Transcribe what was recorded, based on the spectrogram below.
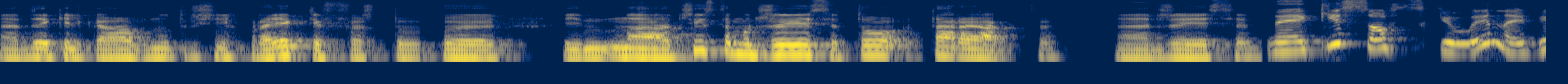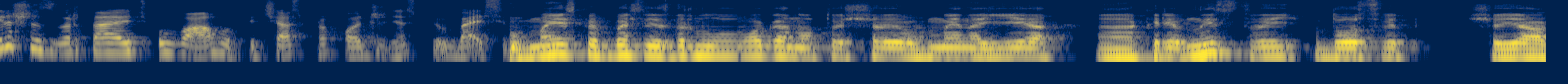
е, декілька внутрішніх проєктів е, щоб, на чистому JS то та React JS. На які софт скіли найбільше звертають увагу під час проходження співбесіди? В моїй співбесіді звернула увагу на те, що в мене є керівництвий досвід, що я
